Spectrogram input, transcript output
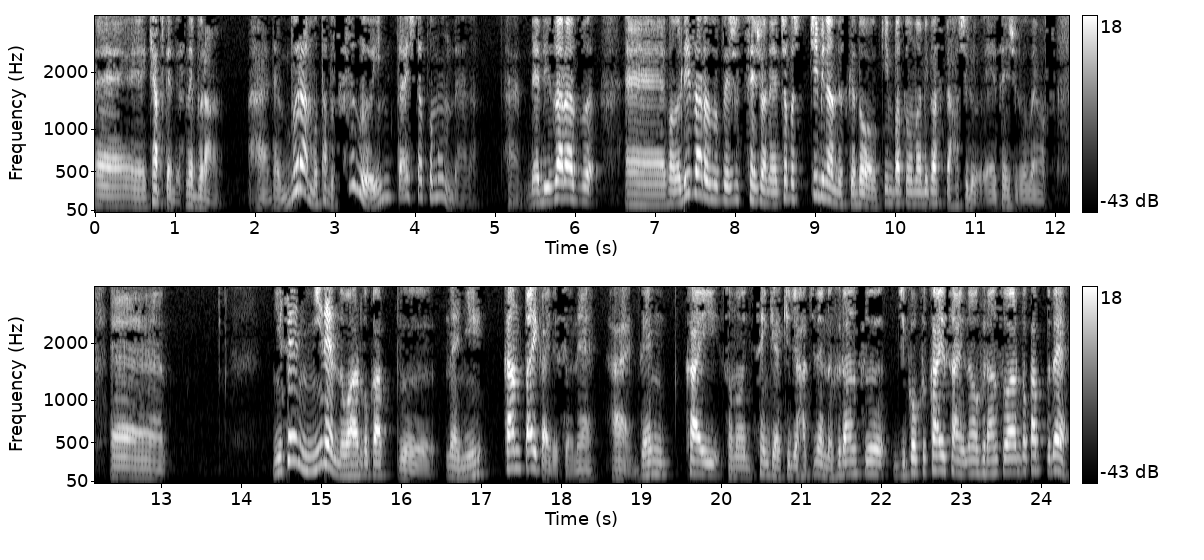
えーキャプテンですね、ブラン。はい。でブランも多分すぐ引退したと思うんだよな。はい。で、リザラズ。えー、このリザラズという選手はね、ちょっとチビなんですけど、金髪をなびかせて走る、えー選手でございます。えー、2002年のワールドカップ、ね、日韓大会ですよね。はい。前回、その1998年のフランス、自国開催のフランスワールドカップで、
